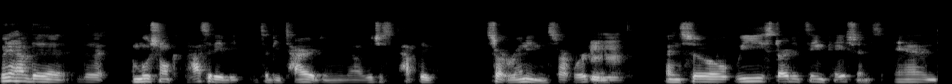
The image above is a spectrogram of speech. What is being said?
we didn't have the the emotional capacity to be, to be tired. And, you know, you just have to start running and start working. Mm-hmm. And so we started seeing patients and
